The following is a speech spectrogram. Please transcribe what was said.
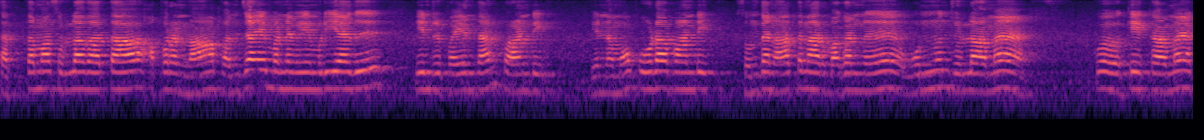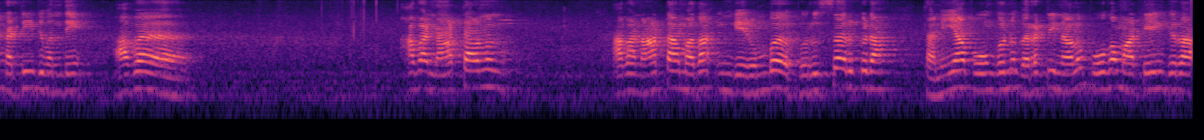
சத்தமாக சொல்லாதாத்தா அப்புறம் நான் பஞ்சாயம் பண்ணவே முடியாது என்று பயந்தான் பாண்டி. என்னமோ போடா பாண்டி சொந்த நாத்தனார் மகன்னு ஒன்றும் சொல்லாமல் கேட்காம கட்டிட்டு வந்தேன். அவ அவ நாட்டானும் அவ நாட்டாம தான் இங்கே ரொம்ப பெருசாக இருக்குடா. தனியாக போங்கன்னு விரட்டினாலும் போக மாட்டேங்கிறா.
